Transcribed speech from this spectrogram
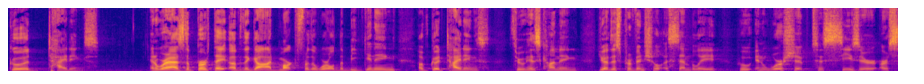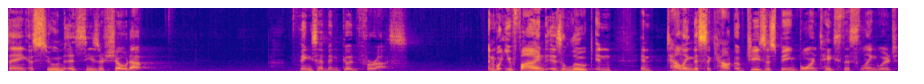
good tidings. And whereas the birthday of the God marked for the world the beginning of good tidings through his coming, you have this provincial assembly who, in worship to Caesar, are saying, as soon as Caesar showed up, things have been good for us. And what you find is Luke, in, in telling this account of Jesus being born, takes this language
